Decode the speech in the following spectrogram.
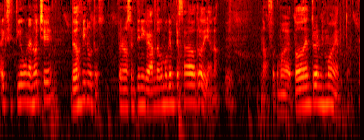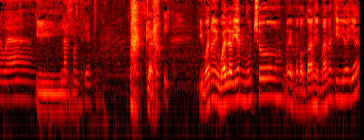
existido una noche de dos minutos, pero no sentí ni cagando como que empezaba otro día, no. Mm. No, fue como todo dentro del mismo evento. La weá... Y... Lars von Trier. claro. Y bueno, igual habían muchos, me, me contaba mi hermana que vive allá,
